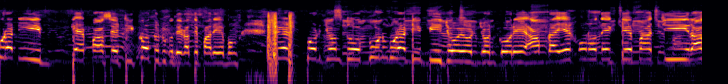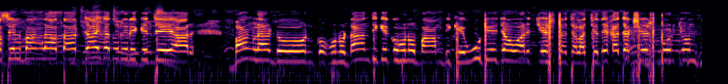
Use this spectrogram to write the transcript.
গুড়াটি ক্যাপাসিটি কতটুকু দেখাতে পারে এবং শেষ পর্যন্ত কোন গুড়াটি বিজয় অর্জন করে। আমরা এখনও দেখতে পাচ্ছি রাসেল বাংলা তার জায়গা ধরে রেখেছে আর বাংলা ডন কখনো ডান দিকে, কখনো বাম দিকে উঠে যাওয়ার চেষ্টা চালাচ্ছে। দেখা যাক শেষ পর্যন্ত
